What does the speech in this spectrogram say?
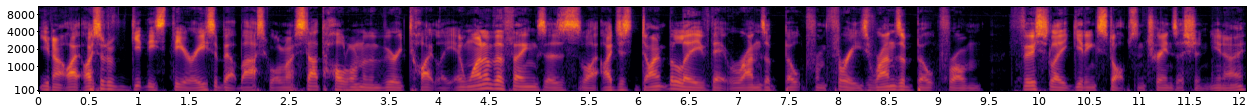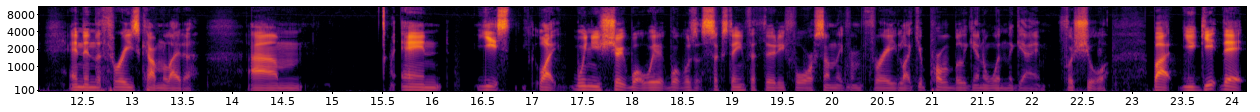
you know, I, I sort of get these theories about basketball and I start to hold on to them very tightly. And one of the things is like I just don't believe that runs are built from threes. Runs are built from firstly getting stops and transition, you know, and then the threes come later. Um, and yes, like when you shoot what we what was it, sixteen for thirty four or something from three, like you're probably going to win the game for sure. But you get that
